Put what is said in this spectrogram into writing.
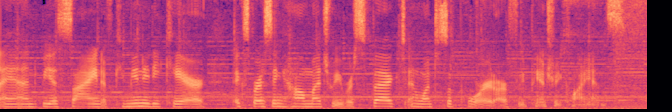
and be a sign of community care, expressing how much we respect and want to support our food pantry clients.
